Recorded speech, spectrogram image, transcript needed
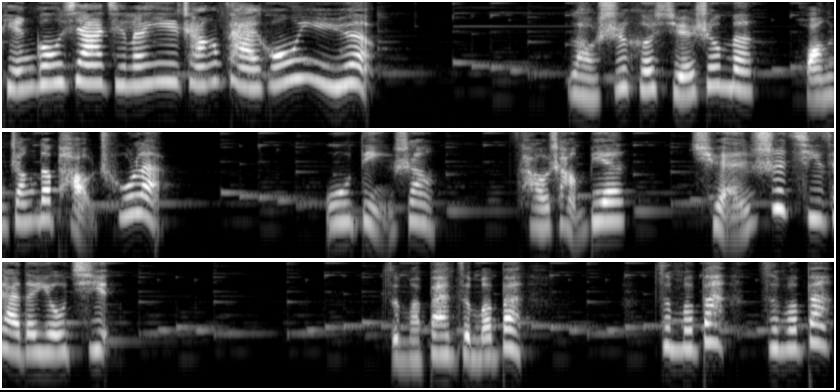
天空下起了一场彩虹雨。老师和学生们慌张地跑出来，屋顶上、操场边全是七彩的油漆。怎么办？怎么办？怎么办？怎么办？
